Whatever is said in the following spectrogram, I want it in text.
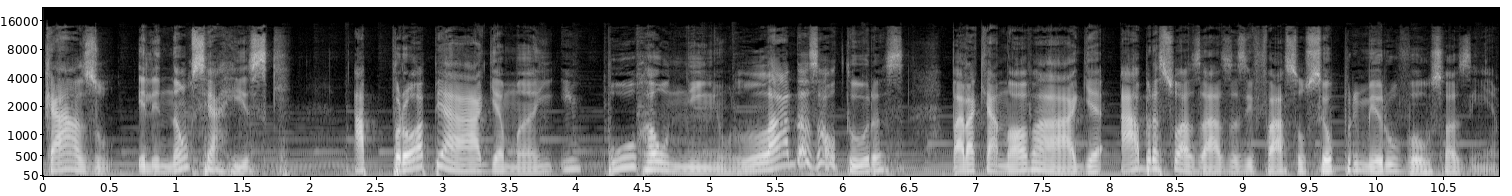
caso ele não se arrisque, a própria águia mãe empurra o ninho lá das alturas para que a nova águia abra suas asas e faça o seu primeiro voo sozinha.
